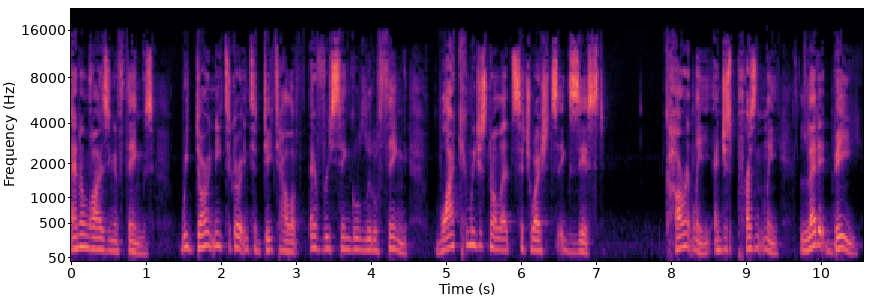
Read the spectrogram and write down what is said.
analyzing of things. We don't need to go into detail of every single little thing. Why can we just not let situations exist currently and just presently? Let it be.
